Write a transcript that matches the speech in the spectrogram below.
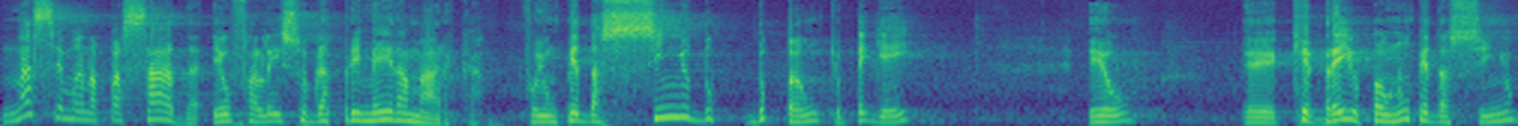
Na semana passada, eu falei sobre a primeira marca. Foi um pedacinho do, do pão que eu peguei, eu é, quebrei o pão num pedacinho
